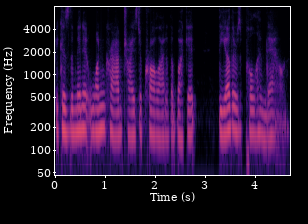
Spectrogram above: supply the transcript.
because the minute one crab tries to crawl out of the bucket, the others pull him down.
